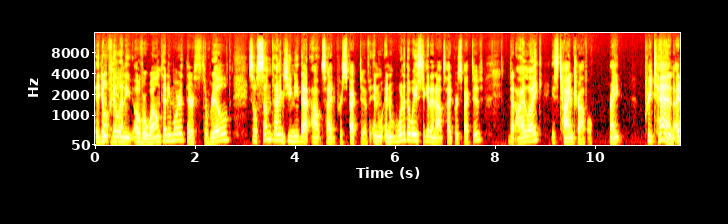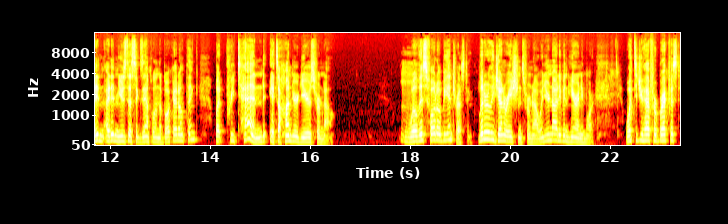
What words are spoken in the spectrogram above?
They don't feel any overwhelmed anymore. They're thrilled. So sometimes you need that outside perspective. And and one of the ways to get an outside perspective that I like is time travel, right? Pretend, I didn't I didn't use this example in the book, I don't think, but pretend it's a hundred years from now. Mm. Will this photo be interesting? Literally generations from now, when you're not even here anymore. What did you have for breakfast?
